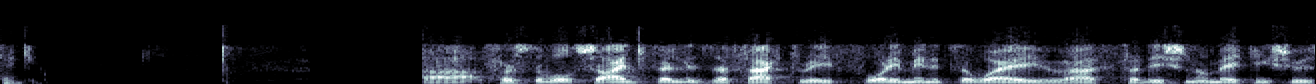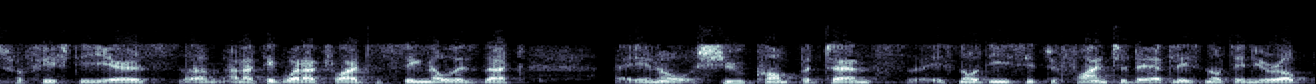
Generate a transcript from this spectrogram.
Thank you. First of all, Scheinfeld is a factory 40 minutes away who has traditional making shoes for 50 years. Um and I think what I tried to signal is that shoe competence is not easy to find today, at least not in Europe.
